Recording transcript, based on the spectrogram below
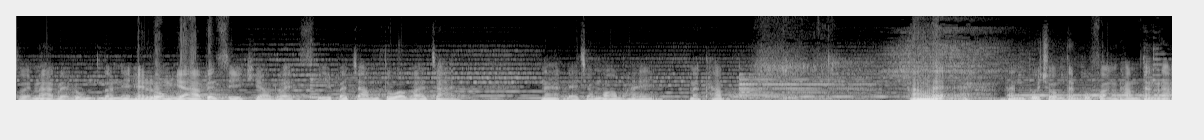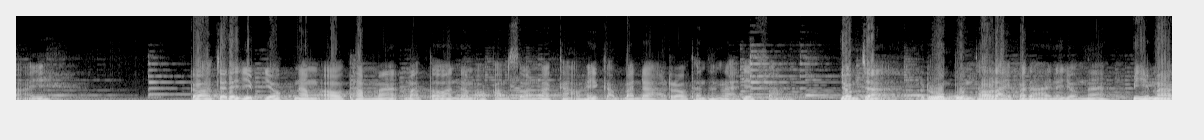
สวยมากเลยรุ่นรุ่นนี้ให้ลงยาเป็นสีเขียวด้วยสีประจำตัวพระอาจารย์นะฮะเดี๋ยวจะมอบให้นะครับเอาแหละ ท่านผู้ชมท่านผู้ฟังธรรมทั้งหลาย ก็จะได้หยิบยกนำเอาธรรมะมาต้อนนำเอาคำสอนมากล่าวให้กับบรรดาเราท่านทั้งหลายได้ฟังโยมจะร่วมบุญเท่าไหร่ก็ได้นะโยมนะ มีมาก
